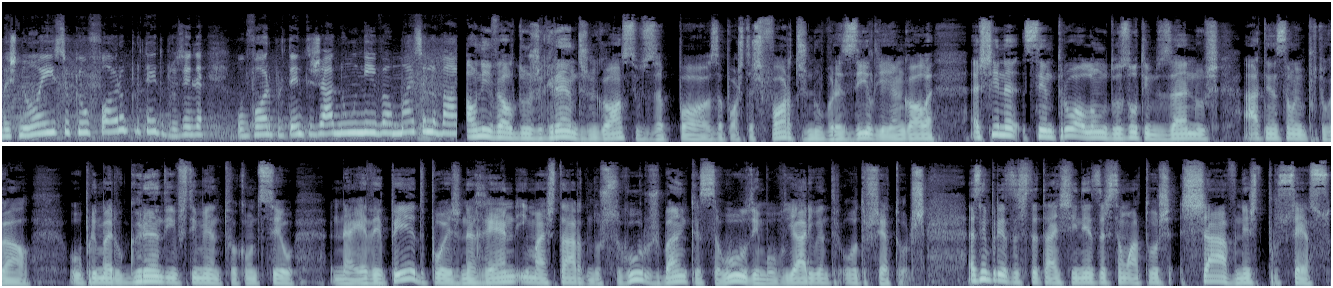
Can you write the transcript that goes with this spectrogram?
Mas não é isso que o Fórum pretende. O Fórum pretende já num nível mais elevado. Ao nível dos grandes negócios, após apostas fortes no Brasil e em Angola, a China centrou ao longo dos últimos anos a atenção em Portugal. O primeiro grande investimento aconteceu na EDP, depois na REN e mais tarde nos seguros, banca, saúde, imobiliário, entre outros setores. As empresas estatais chinesas são atores-chave neste processo.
